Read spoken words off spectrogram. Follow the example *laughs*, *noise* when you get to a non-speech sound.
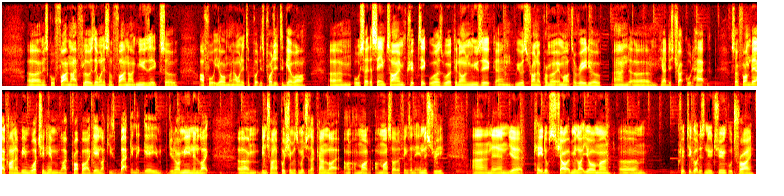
Um, it's called Fight Night Flows. They wanted some Fight Night music, so I thought, yo, man, I wanted to put this project together. Um, also, at the same time, Kriptik was working on music, and we was trying to promote him out to radio. And um, he had this track called Hack. So from there, I kind of been watching him like proper again, like he's back in the game. Do you know what I mean? And like, um, been trying to push him as much as I can, like on, on my on my side of things in the industry. And then yeah, K Dubs shouted me like, "Yo, man, um, Kriptik got this new tune called Try,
